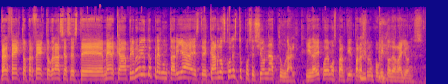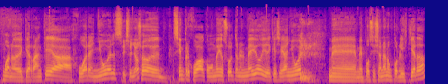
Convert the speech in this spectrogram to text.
Perfecto, perfecto. Gracias, este Merca. Primero yo te preguntaría, este Carlos, ¿cuál es tu posición natural? Y de ahí podemos partir para hacer un poquito de rayones. Bueno, de que arranqué a jugar en Newell's, Sí, señor. yo eh, siempre jugaba como medio suelto en el medio y de que llegué a Newell's me, me posicionaron por la izquierda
